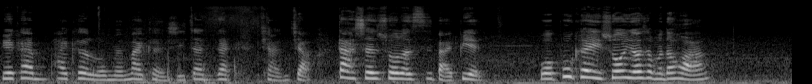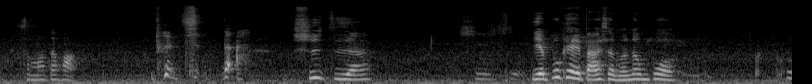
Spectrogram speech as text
约翰派克罗门麦肯锡站在墙角，大声说了四百遍：“我不可以说有什么的谎。什么的谎？不知道，狮子啊，狮子也不可以把什么弄破。裤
